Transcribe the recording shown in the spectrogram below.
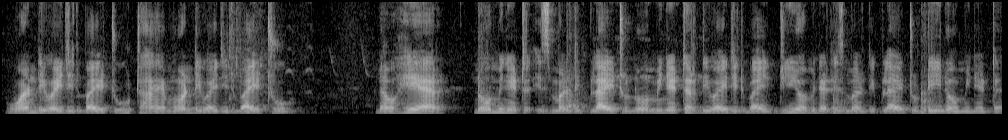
1 divided by 2 times 1 divided by 2 now here numerator is multiplied to numerator divided by denominator is multiplied to denominator.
